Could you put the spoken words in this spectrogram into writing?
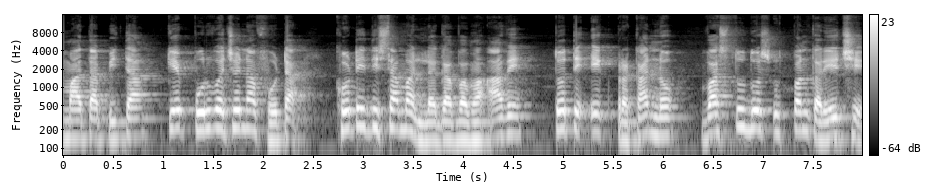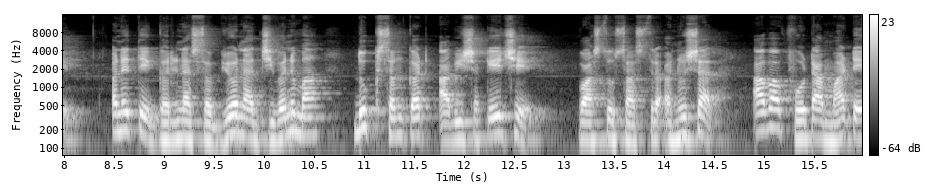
માતા પિતા કે પૂર્વજોના ફોટા ખોટી દિશામાં લગાવવામાં આવે, તો તે એક પ્રકારનો વાસ્તુદોષ ઉત્પન્ન કરે છે અને તે ઘરના સભ્યોના જીવનમાં દુઃખ સંકટ આવી શકે છે. વાસ્તુશાસ્ત્ર અનુસાર આવા ફોટા માટે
